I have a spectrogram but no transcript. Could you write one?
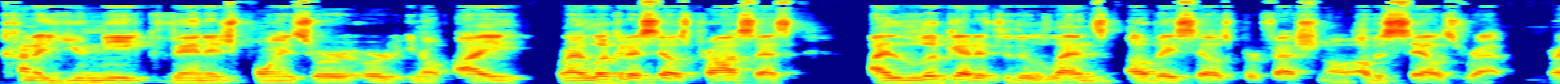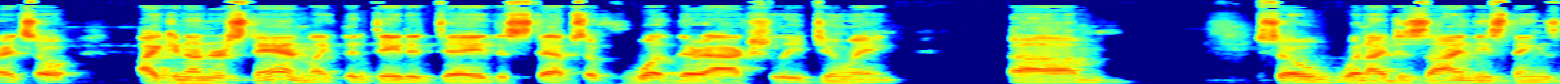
kind of unique vantage points or or you know i when i look at a sales process i look at it through the lens of a sales professional of a sales rep right? So I can understand like the day to day, the steps of what they're actually doing. Um, so when I design these things,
